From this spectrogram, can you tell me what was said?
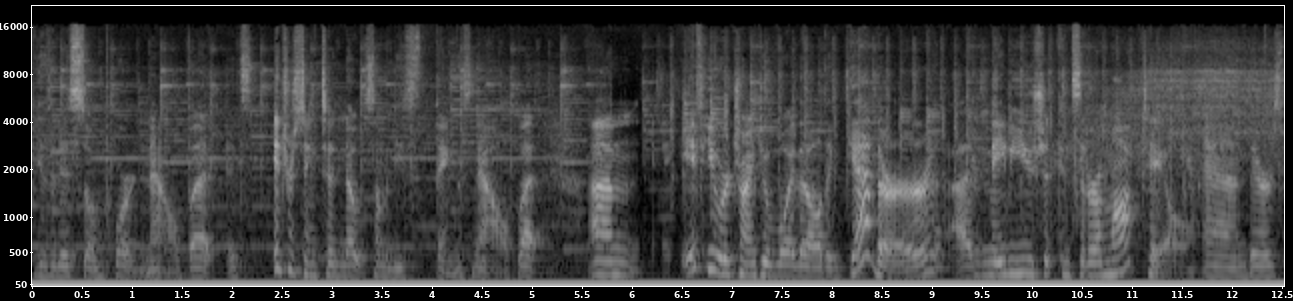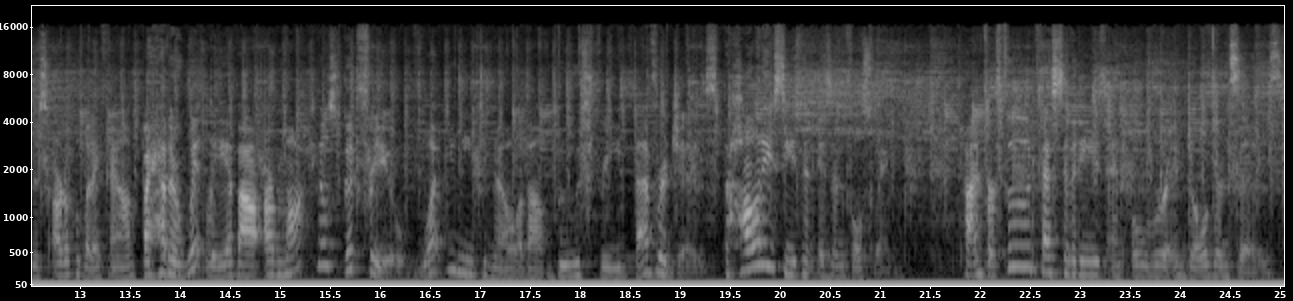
because it is so important now. But it's interesting to note some of these things now. But um, if you were trying to avoid that altogether, uh, maybe you should consider a mocktail. And there's this article that I found by Heather Whitley about are mocktails good for you? What you need to know about booze free beverages. The holiday season is in full swing. Time for food, festivities, and overindulgences.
